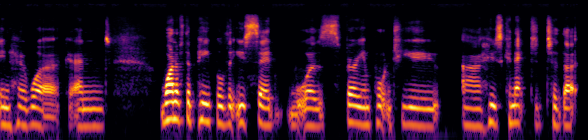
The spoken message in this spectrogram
in her work. And one of the people that you said was very important to you uh, who's connected to that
